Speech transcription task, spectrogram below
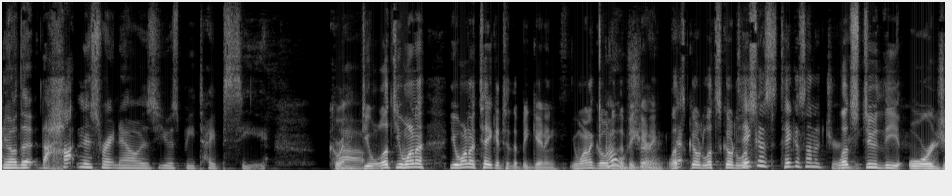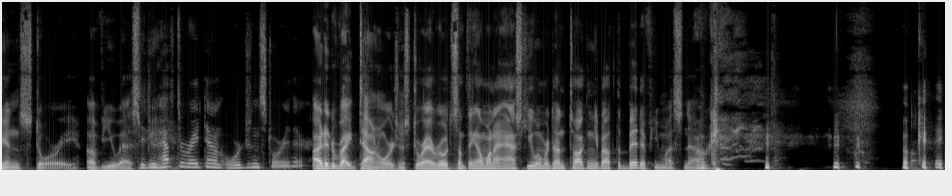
you know the the hotness right now is USB Type C. Correct. do you Um, let you want to you want to take it to the beginning? You want to go to Oh, the sure. beginning? Let's go. Let's go. to Take let's, us take us on a journey. let's do the origin story of USB. Did you have to write down origin story there? I did write down origin story. I wrote something I want to ask you when we're done talking about the bit, if you must know. Okay. okay. A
